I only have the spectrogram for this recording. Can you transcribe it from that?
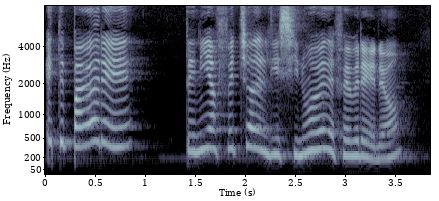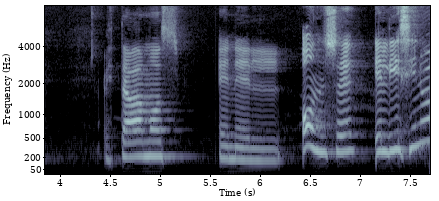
Este pagaré tenía fecha del 19 de febrero. Estábamos en el 11. El 19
